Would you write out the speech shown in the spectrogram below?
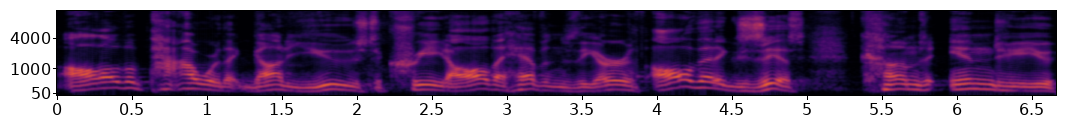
all the power that God used to create all the heavens, the earth, all that exists comes into you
